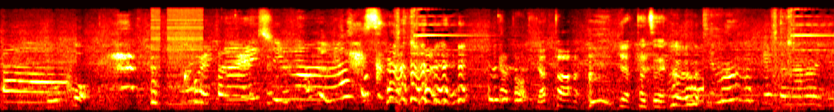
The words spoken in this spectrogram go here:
た。どこ？超えたお願いします。やったやった。やったぜ。一万八百七十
